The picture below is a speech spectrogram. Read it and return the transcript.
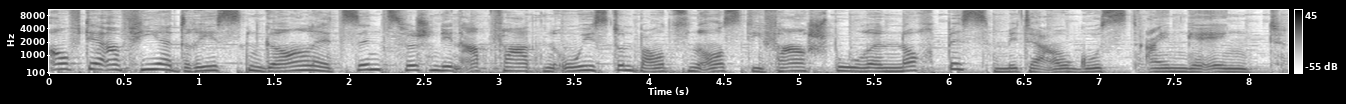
Auf der A4 Dresden-Görlitz sind zwischen den Abfahrten Uist und Bautzen-Ost die Fahrspuren noch bis Mitte August eingeengt.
